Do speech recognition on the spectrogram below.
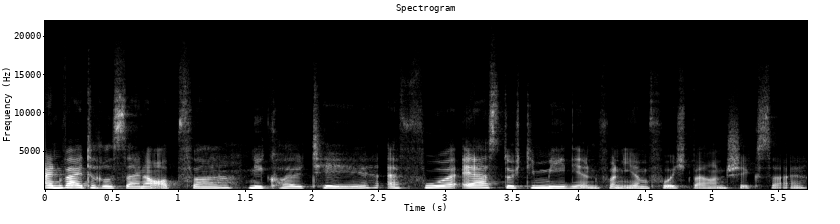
Ein weiteres seiner Opfer, Nicole T., erfuhr erst durch die Medien von ihrem furchtbaren Schicksal.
